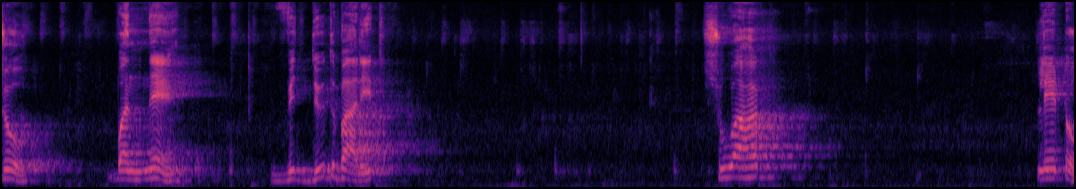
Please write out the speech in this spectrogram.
જો બંને વિદ્યુત ભારિત સુવાહક પ્લેટો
